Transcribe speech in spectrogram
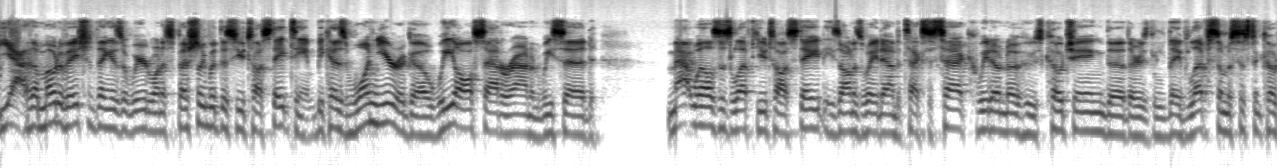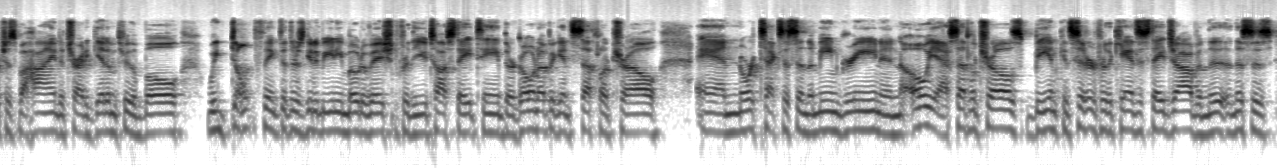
Yeah, the motivation thing is a weird one, especially with this Utah State team, because one year ago we all sat around and we said Matt Wells has left Utah State. He's on his way down to Texas Tech. We don't know who's coaching. The, they've left some assistant coaches behind to try to get him through the bowl. We don't think that there's going to be any motivation for the Utah State team. They're going up against Seth Littrell and North Texas in the Mean Green. And oh yeah, Seth Littrell's being considered for the Kansas State job. And, th- and this is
